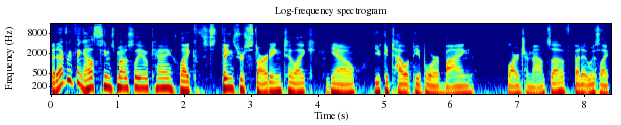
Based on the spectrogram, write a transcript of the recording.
But everything else seems mostly okay. Like things were starting to like, you know, you could tell what people were buying large amounts of, but it was like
